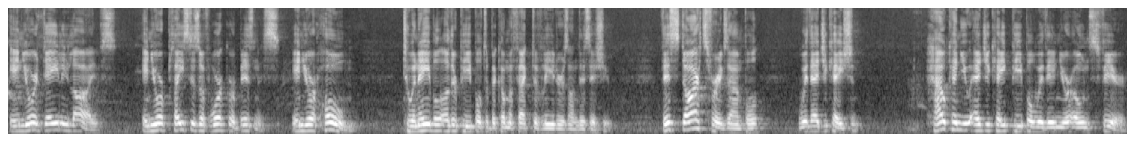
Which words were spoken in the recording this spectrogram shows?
in your daily lives, in your places of work or business, in your home, to enable other people to become effective leaders on this issue. This starts, for example, with education. How can you educate people within your own sphere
